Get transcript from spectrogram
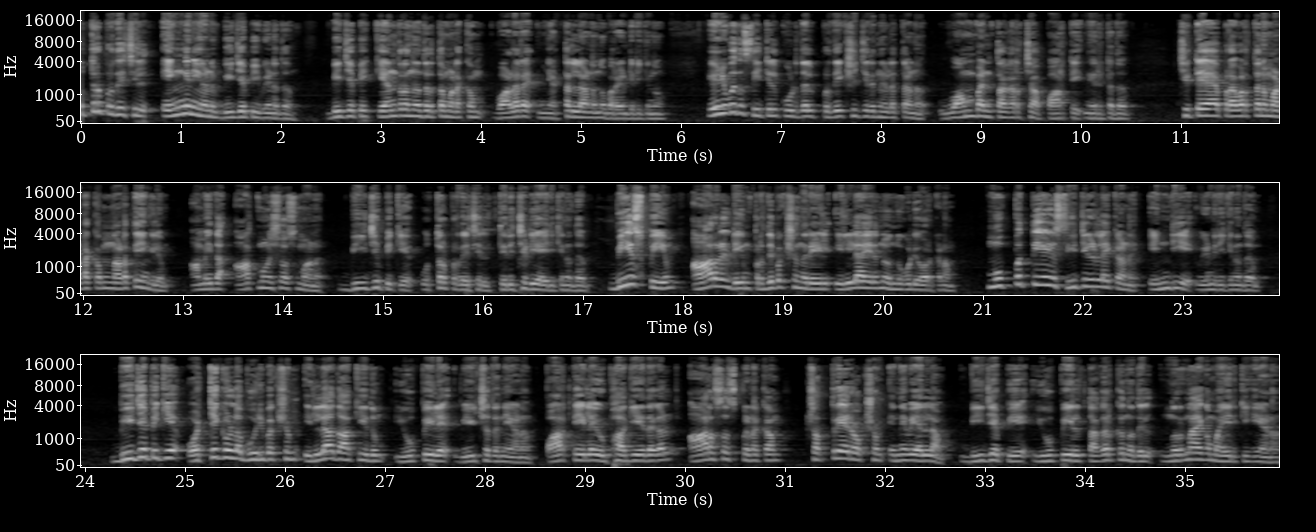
ഉത്തർപ്രദേശിൽ എങ്ങനെയാണ് B J P വീണത്? ബി ജെ പി കേന്ദ്ര നേതൃത്വമടക്കം വളരെ ഞെട്ടലാണെന്ന് പറയേണ്ടിയിരിക്കുന്നു. എഴുപത് സീറ്റിൽ കൂടുതൽ പ്രതീക്ഷിച്ചിരുന്നിടത്താണ് വമ്പൻ തകർച്ച പാർട്ടി നേരിട്ടത്. ചിട്ടയായ പ്രവർത്തനമടക്കം നടത്തിയെങ്കിലും അമിത ആത്മവിശ്വാസമാണ് ബി ജെ പിക്ക് ഉത്തർപ്രദേശിൽ തിരിച്ചടിയായിരിക്കുന്നത്. ബി എസ് പിയും ആർ എൽ ഡിയും പ്രതിപക്ഷ നിരയിൽ ഇല്ലായിരുന്നു എന്നുകൂടി ഓർക്കണം. മുപ്പത്തിയേഴ് സീറ്റുകളിലേക്കാണ് എൻ ഡി എ വീണിരിക്കുന്നത്. ബി ജെ പിക്ക് ഒറ്റയ്ക്കുള്ള ഭൂരിപക്ഷം ഇല്ലാതാക്കിയതും യു പിയിലെ വീഴ്ച തന്നെയാണ്. പാർട്ടിയിലെ വിഭാഗീയതകൾ ആർ എസ് എസ് പിണക്കം ക്ഷത്രിയരോക്ഷം എന്നിവയെല്ലാം ബി ജെ പിയെ യു പിയിൽ തകർക്കുന്നതിൽ നിർണായകമായിരിക്കുകയാണ്.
